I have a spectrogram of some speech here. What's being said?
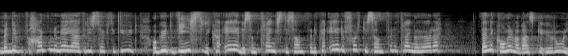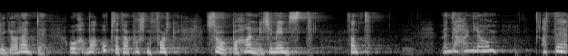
Men det hadde noe med at de søkte Gud, og Gud viste dem hva er det som trengs i samfunnet. Hva er det folk i samfunnet trenger å høre? Denne kongen var ganske urolig og redd og var opptatt av hvordan folk så på han, ikke minst. Sant? Men det handler om at eh,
